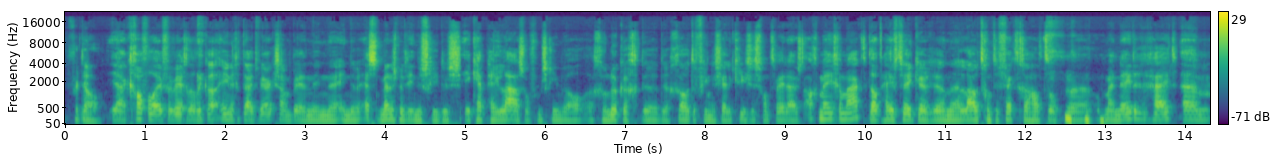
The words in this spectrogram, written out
Vertel. Ja, ik gaf al even weg dat ik al enige tijd werkzaam ben in, uh, in de asset management industrie. Dus ik heb helaas, of misschien wel gelukkig, de, de grote financiële crisis van 2008 meegemaakt. Dat heeft zeker een louterend effect gehad op, op mijn nederigheid. Um,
